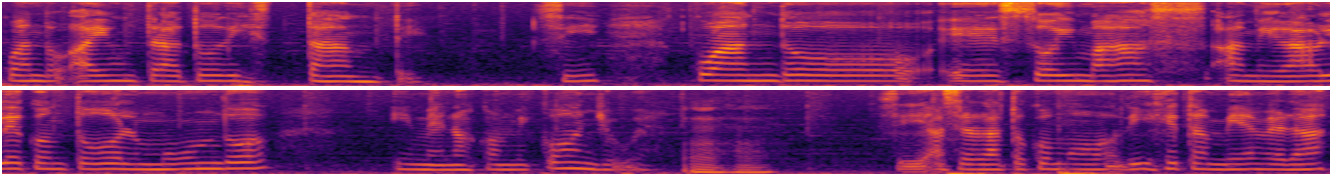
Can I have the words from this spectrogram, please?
cuando hay un trato distante, ¿sí? Cuando eh, soy más amigable con todo el mundo y menos con mi cónyuge. Sí, hace rato como dije también, ¿verdad?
